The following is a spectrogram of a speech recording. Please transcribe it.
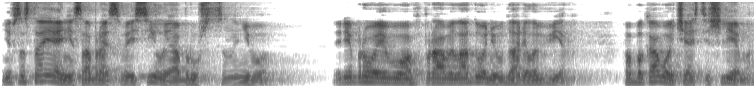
не в состоянии собрать свои силы и обрушиться на него. Ребро его правой ладони ударило вверх, по боковой части шлема,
